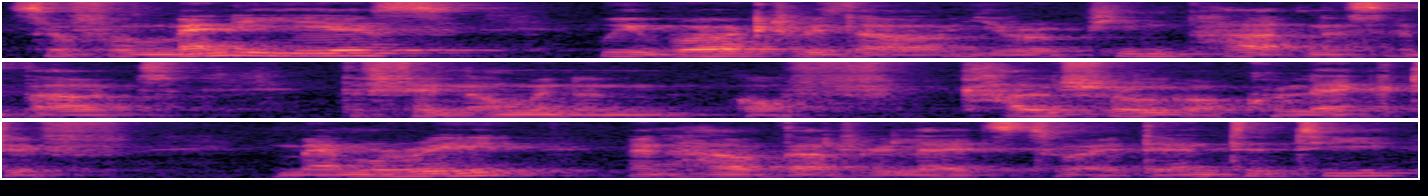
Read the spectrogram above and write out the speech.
So for many years, we worked with our European partners about the phenomenon of cultural or collective memory and how that relates to identity.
